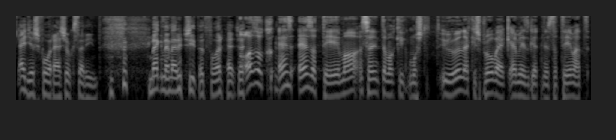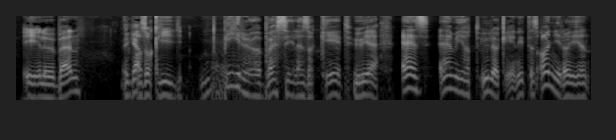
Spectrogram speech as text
Egyes források szerint. Meg nem erősített források. Azok, ez, ez a téma, szerintem akik most ülnek és próbálják emészgetni ezt a témát élőben, Igen. azok így, miről beszél ez a két hülye? Ez, emiatt ülök én itt, ez annyira ilyen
